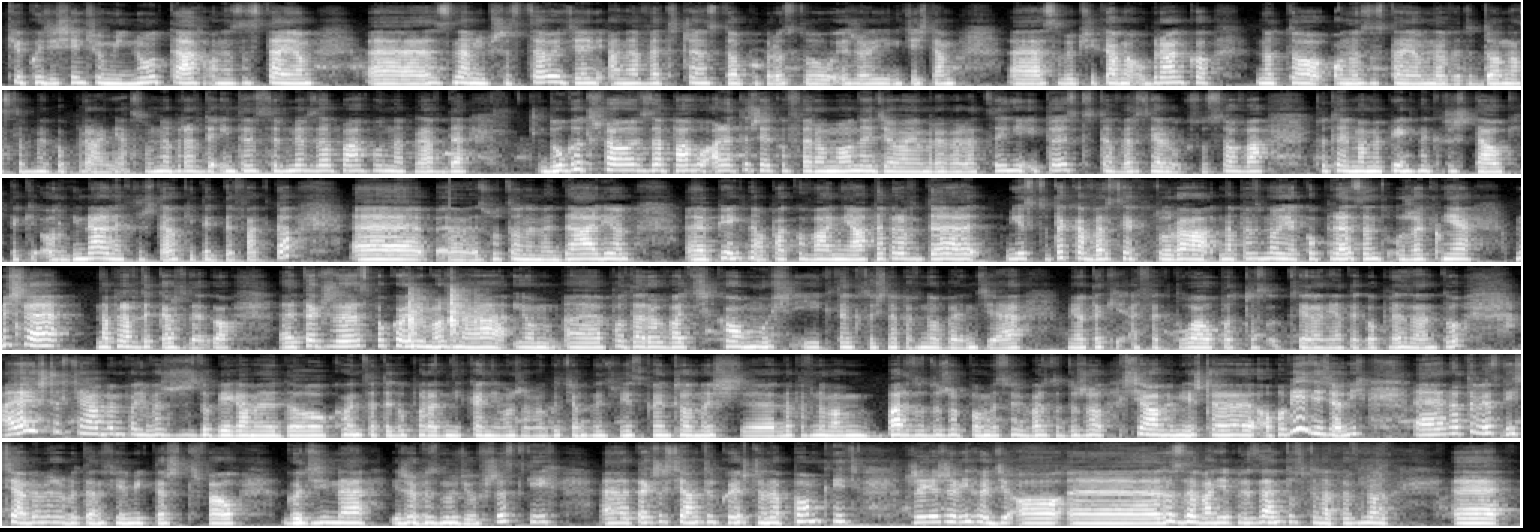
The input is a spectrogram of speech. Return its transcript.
kilkudziesięciu minutach, one zostają e, z nami przez cały dzień, a nawet często po prostu, jeżeli gdzieś tam e, sobie psikamy ubranko, no to one zostają nawet do następnego prania. Są naprawdę intensywne w zapachu, naprawdę długotrwałe w zapachu, ale też jako feromony działają rewelacyjnie i to jest ta wersja luksusowa. Tutaj mamy piękne kryształki, takie oryginalne kryształki, tak de facto, e, e, medalion, e, piękne opakowania. Naprawdę jest to taka wersja, która na pewno jako prezent urzeknie, myślę, naprawdę każdego. E, Także spokojnie można ją e, podarować komuś i ten ktoś na pewno będzie miał taki efekt wow podczas otwierania tego prezentu. A ja jeszcze chciałabym, ponieważ już dobiegamy do końca tego poradnika, nie możemy go ciągnąć w nieskończoność. e, Na pewno mam bardzo dużo pomysłów bardzo dużo chciałabym jeszcze opowiedzieć o nich. Natomiast nie chciałabym, żeby ten filmik też trwał godzinę i żeby znudził wszystkich. Także chciałam tylko jeszcze napomknieć, że jeżeli chodzi o rozdawanie prezentów, to na pewno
